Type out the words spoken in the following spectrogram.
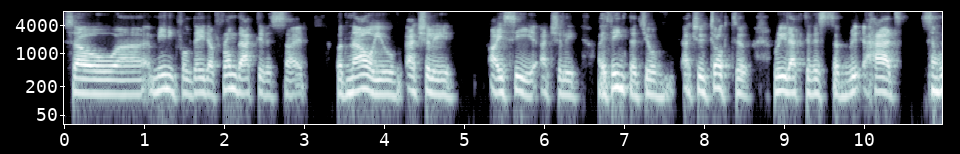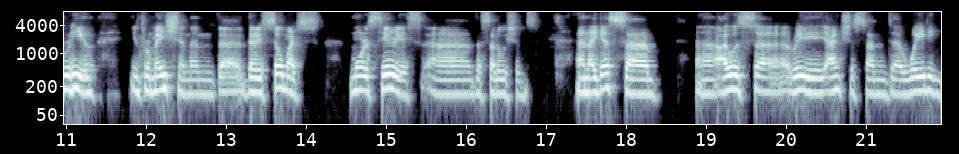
so uh, meaningful data from the activist side but now you actually i see actually i think that you've actually talked to real activists and re had some real information and uh, there is so much more serious uh, the solutions and i guess um, uh, I was uh, really anxious and uh, waiting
